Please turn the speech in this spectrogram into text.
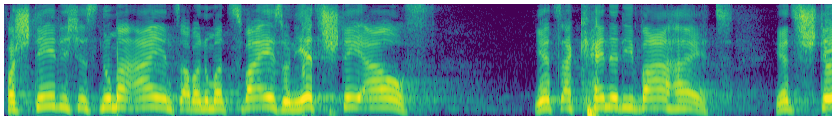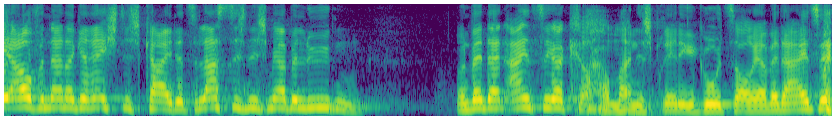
Versteh dich ist Nummer eins, aber Nummer zwei ist, und jetzt steh auf. Jetzt erkenne die Wahrheit. Jetzt steh auf in deiner Gerechtigkeit. Jetzt lass dich nicht mehr belügen. Und wenn dein einziger Kreis, oh Mann, ich predige gut, sorry, wenn, dein einziger,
